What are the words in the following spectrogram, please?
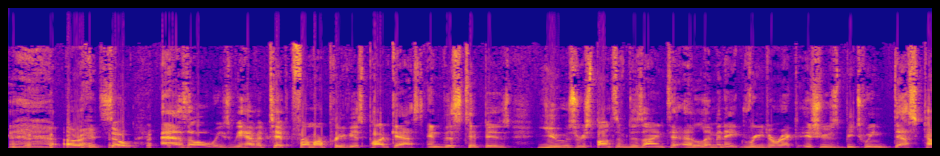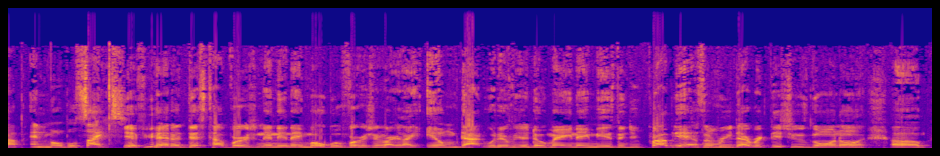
All right. So, as always, we have a tip from our previous podcast, and this tip is use responsive design to eliminate redirect issues between desktop and mobile sites. yeah, if you had a desktop version and then a mobile version, right, like m dot whatever your domain name is, then you probably have some redirect issues going on. Um,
